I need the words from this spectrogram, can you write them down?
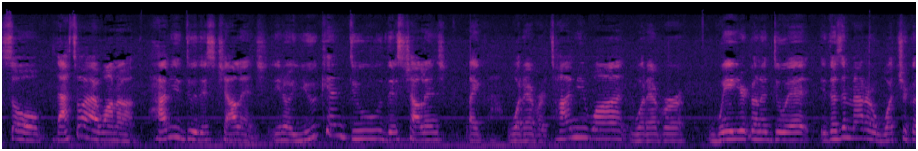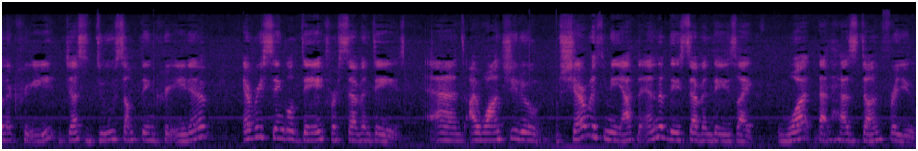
So that's why I want to have you do this challenge. You know, you can do this challenge like whatever time you want, whatever way you're going to do it. It doesn't matter what you're going to create, just do something creative every single day for seven days. And I want you to share with me at the end of these seven days, like, what that has done for you.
